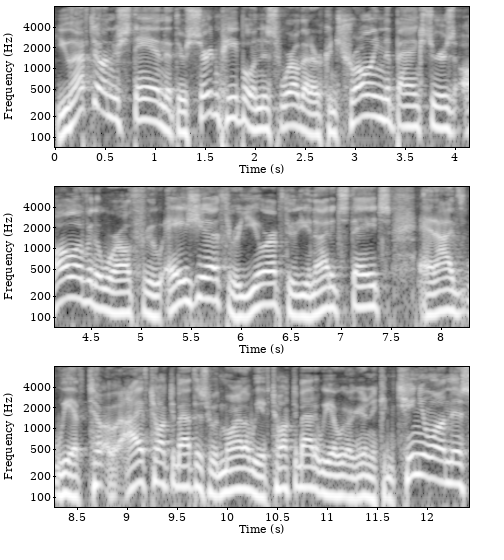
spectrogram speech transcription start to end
You have to understand that there's certain people in this world that are controlling the banksters all over the world through Asia, through Europe, through the United States. And I've we have to, I've talked about this with Marla. We have talked about it. We are we're going to continue on this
